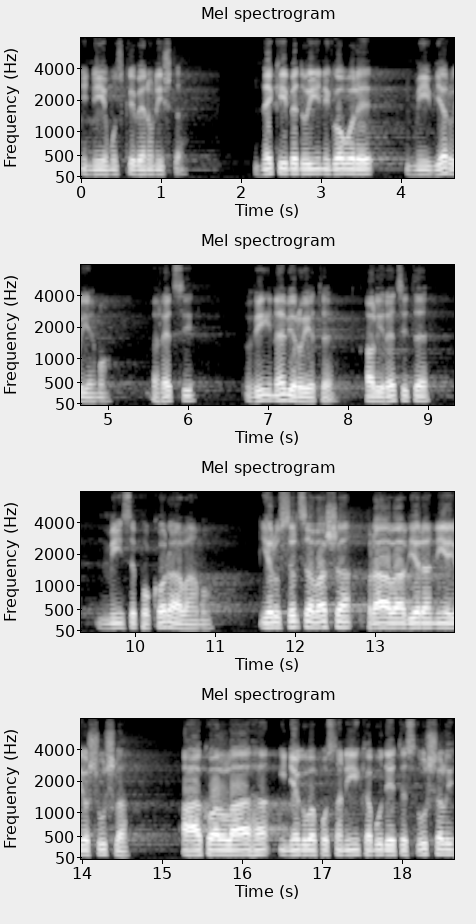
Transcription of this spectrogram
i nije mu skriveno ništa. Neki beduini govore, mi vjerujemo. Reci, vi ne vjerujete, ali recite, mi se pokoravamo, jer u srca vaša prava vjera nije još ušla. A ako Allaha i njegova poslanika budete slušali,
